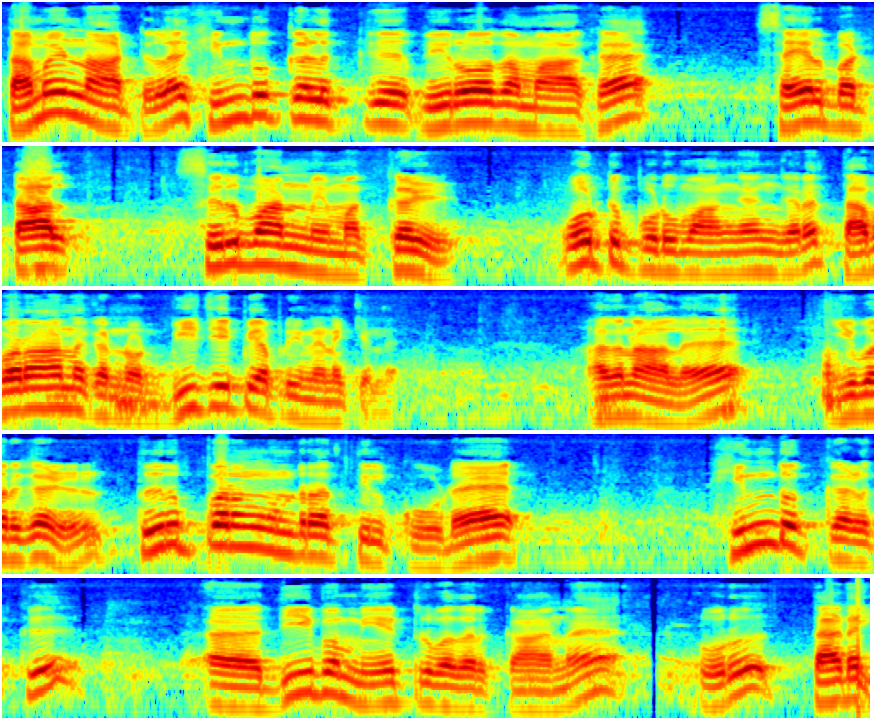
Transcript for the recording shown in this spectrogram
தமிழ்நாட்டில் ஹிந்துக்களுக்கு விரோதமாக செயல்பட்டால் சிறுபான்மை மக்கள் ஓட்டு போடுவாங்கங்கிற தவறான கண்ணோட்டம். பிஜேபி அப்படி நினைக்கல. அதனால் இவர்கள் திருப்பரங்குன்றத்தில் கூட ஹிந்துக்களுக்கு தீபம் ஏற்றுவதற்கான ஒரு தடை.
